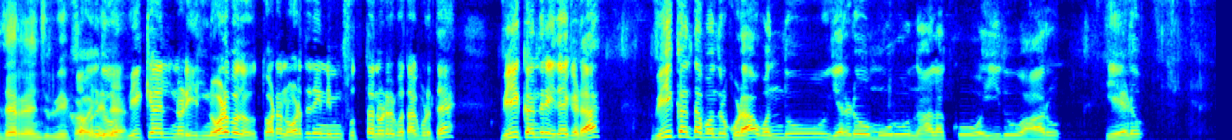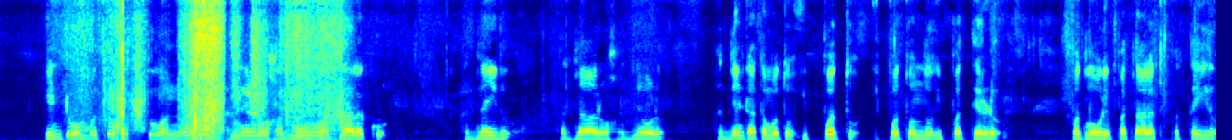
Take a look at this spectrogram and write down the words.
ಇದೇ ರೇಂಜ್ ವೀಕ್ ವೀಕ್ ಇದು ವೀಕಲ್ಲಿ ನೋಡಿ ಇಲ್ಲಿ ನೋಡ್ಬೋದು ತೋಟ ನೋಡ್ತಿದ್ದೀನಿ ನಿಮ್ಗೆ ಸುತ್ತ ನೋಡಿದ್ರೆ ಗೊತ್ತಾಗ್ಬಿಡುತ್ತೆ. ವೀಕ್ ಅಂದ್ರೆ ಇದೇ ಗಿಡ. ವೀಕ್ ಅಂತ ಬಂದರೂ ಕೂಡ ಒಂದು ಎರಡು ಮೂರು ನಾಲ್ಕು ಐದು ಆರು ಏಳು ಎಂಟು ಒಂಬತ್ತು ಹತ್ತು ಹನ್ನೊಂದು ಹನ್ನೆರಡು ಹದಿಮೂರು ಹದಿನಾಲ್ಕು ಹದಿನೈದು ಹದಿನಾರು ಹದಿನೇಳು ಹದಿನೆಂಟು ಹತ್ತೊಂಬತ್ತು ಇಪ್ಪತ್ತು ಇಪ್ಪತ್ತೊಂದು ಇಪ್ಪತ್ತೆರಡು ಇಪ್ಪತ್ತ್ಮೂರು ಇಪ್ಪತ್ತ್ನಾಲ್ಕು ಇಪ್ಪತ್ತೈದು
